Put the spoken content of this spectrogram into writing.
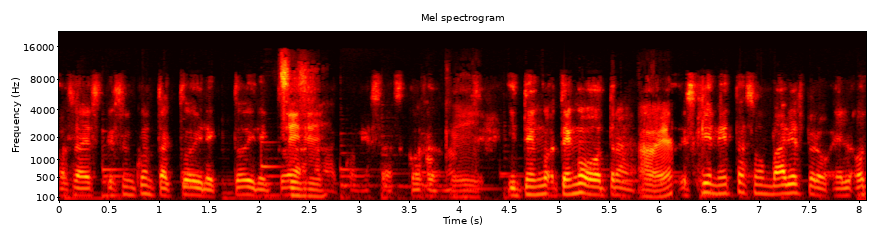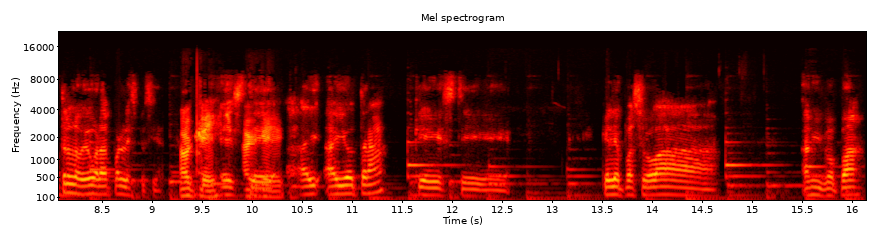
O sea, es, es un contacto directo, directo Sí, a- sí. a- con esas cosas, Ok. ¿no? Y tengo, tengo otra. A ver. Es que neta son varias, pero el otra lo voy a guardar para el especial. Ok. Este, ok. hay, hay otra que este que le pasó a, a mi papá.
